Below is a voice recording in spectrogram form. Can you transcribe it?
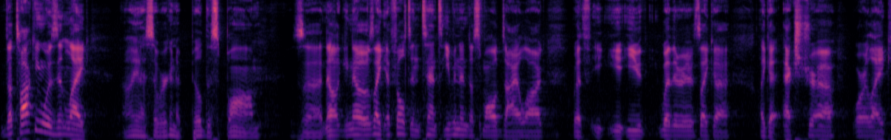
the talking wasn't like oh yeah so we're gonna build this bomb was, uh, no, you know, it was like it felt intense, even in the small dialogue with you, you whether it's like a like an extra or like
